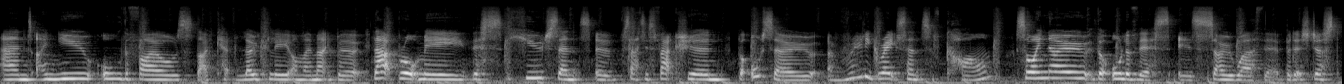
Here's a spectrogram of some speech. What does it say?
and I knew all the files that I've kept locally on my MacBook, that brought me this huge sense of satisfaction but also a really great sense of calm. So I know that all of this is so worth it, but it's just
